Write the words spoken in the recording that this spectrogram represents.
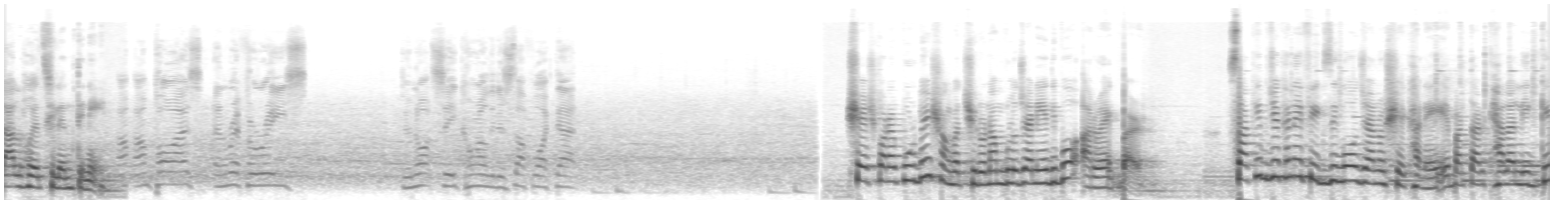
লাল হয়েছিলেন তিনি. শেষ করার পূর্বে সংবাদ শিরোনামগুলো জানিয়ে দিব আরও একবার। সাকিব যেখানে ফিক্সিংও যেন সেখানে। এবার তার খেলা লিগকে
